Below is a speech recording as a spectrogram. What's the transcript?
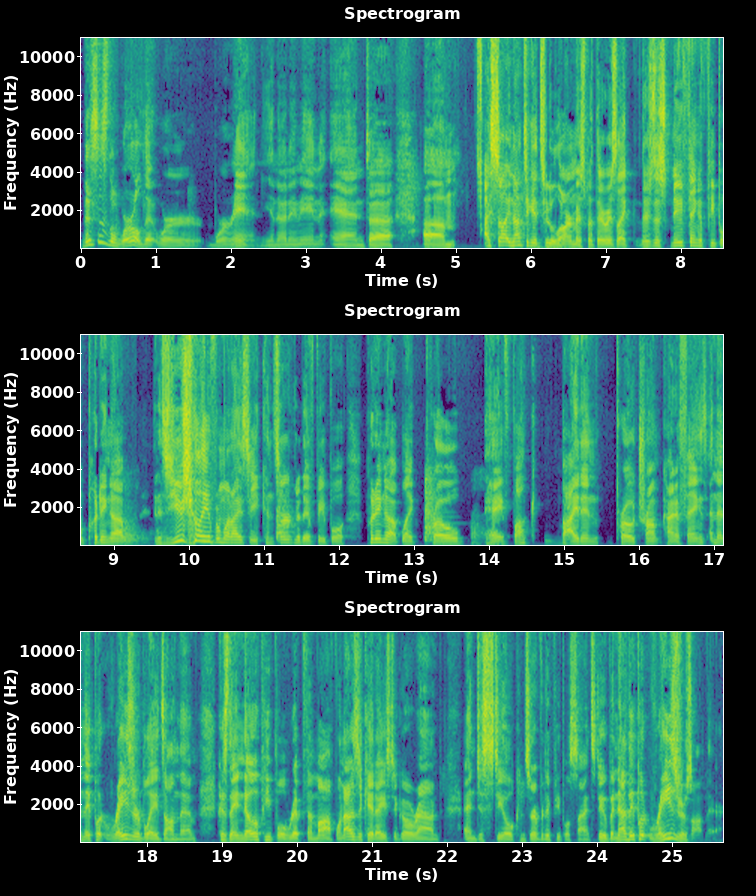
this is the world that we're we're in you know what i mean? And uh um i saw not to get too alarmist but there was like there's this new thing of people putting up and it's usually from what i see conservative people putting up like pro hey fuck biden pro trump kind of things and then they put razor blades on them because they know people rip them off when i was a kid i used to go around and just steal conservative people's signs too but now they put razors on there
